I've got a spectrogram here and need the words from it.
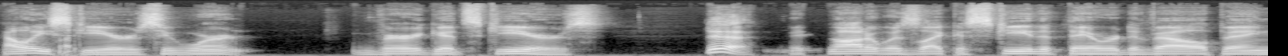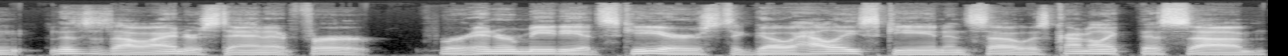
heli skiers who weren't very good skiers. Yeah, they thought it was like a ski that they were developing. This is how I understand it for for intermediate skiers to go heli skiing, and so it was kind of like this. Um,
